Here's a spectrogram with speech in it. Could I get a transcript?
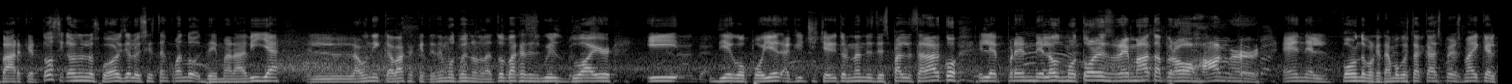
Barker. Todos y cada los jugadores, ya lo decía, están jugando de maravilla. La única baja que tenemos, bueno, las dos bajas es Will Dwyer y Diego Poyet. Aquí Chicharito Hernández de espaldas al arco y le prende los motores, remata, pero Hammer en el fondo porque tampoco está Casper Michael.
